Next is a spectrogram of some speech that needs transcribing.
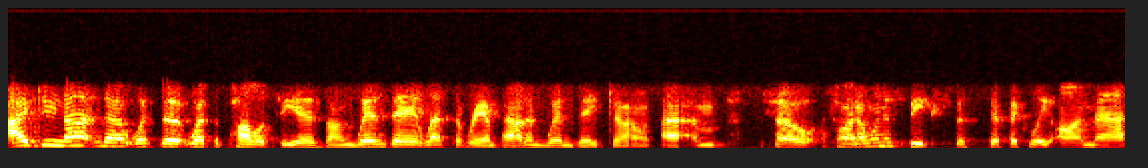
I do not know what the what the policy is on when they let the ramp out and when they don't. Um, so so I don't want to speak specifically on that.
